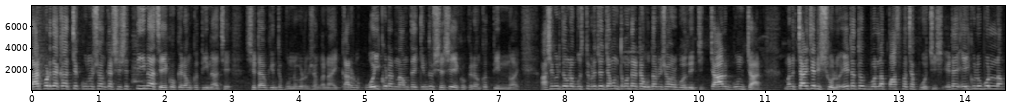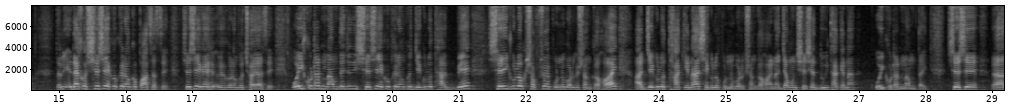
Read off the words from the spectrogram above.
তারপরে দেখা যাচ্ছে কোনো সংখ্যার শেষে তিন আছে, এককের অঙ্ক তিন আছে, সেটাও কিন্তু পূর্ণবর্গ সংখ্যা নয় কারণ ওই কোটার নামটাই কিন্তু শেষে এককের অঙ্ক তিন নয়। আশা করি তোমরা বুঝতে পেরেছ। যেমন তোমাদের একটা উদাহরণ সহ বলে দিচ্ছি, চার গুণ চার মানে চারি চারি ষোলো, এটা তো বললাম পাঁচ পাঁচা পঁচিশ, এটা এইগুলো বললাম। তাহলে দেখো শেষে এককের অঙ্ক পাঁচ আছে, শেষে একে- এককের অঙ্ক ছয় আছে। ওই কোটার নামতে যদি শেষে এককের অঙ্ক যেগুলো থাকবে, সেইগুলো সবসময় পূর্ণবর্গ সংখ্যা হয়, আর যেগুলো থাকে না, সেগুলো পূর্ণবর্গ সংখ্যা হয় না। যেমন শেষে দুই থাকে না ওই কোটার নাম তাই। শেষে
